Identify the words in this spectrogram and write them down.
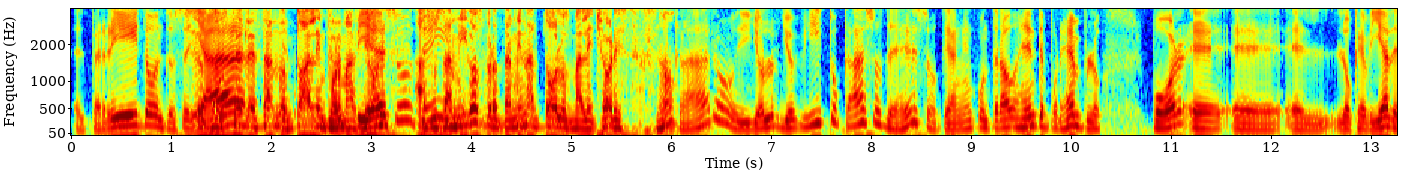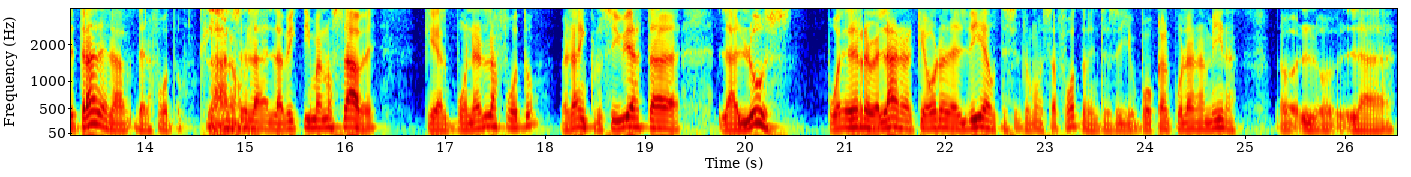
el perrito. Entonces Sí, o ya. sea, usted le está dando em- toda la información empiezo, a sí. sus amigos, pero también a todos los malhechores, ¿no? Claro, y yo, yo he visto casos de eso, que han encontrado gente, por ejemplo, por eh, eh, el- lo que había detrás de la, de la foto. Claro. Entonces la, la víctima no sabe que al poner la foto, ¿verdad? Inclusive hasta la luz puede revelar a qué hora del día usted se tomó esa foto. Entonces yo puedo calcular, ah, mira, lo- lo- la,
